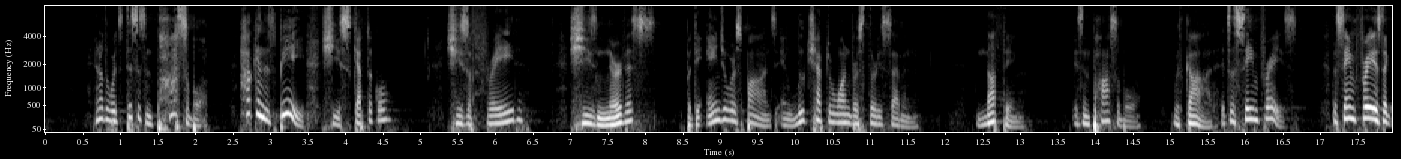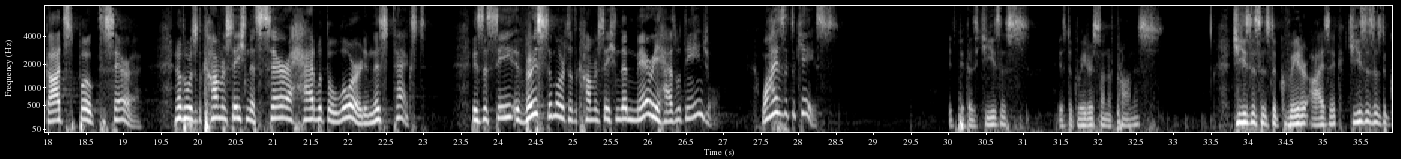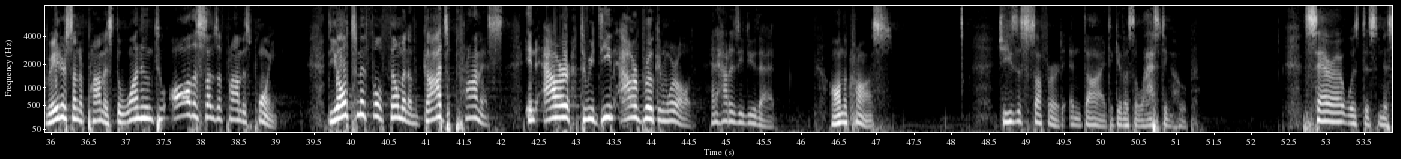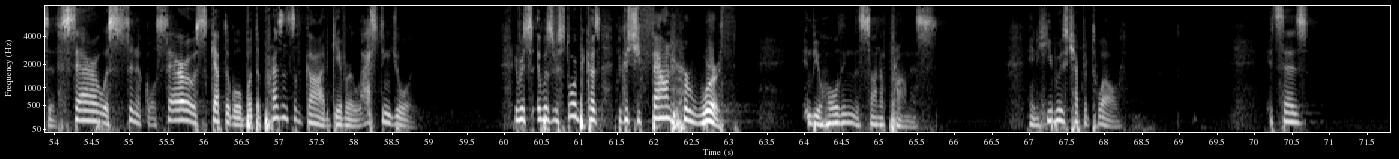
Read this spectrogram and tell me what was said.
In other words, this is impossible. How can this be? She's skeptical. She's afraid. She's nervous. But the angel responds in Luke chapter 1 verse 37. Nothing is impossible with God. It's the same phrase. The same phrase that God spoke to Sarah. In other words, the conversation that Sarah had with the Lord in this text is the same, very similar to the conversation that Mary has with the angel. Why is that the case? It's because Jesus is the greater son of promise. Jesus is the greater Isaac. Jesus is the greater son of promise, the one whom to all the sons of promise point. The ultimate fulfillment of God's promise in our, to redeem our broken world. And how does he do that? On the cross, Jesus suffered and died to give us a lasting hope. Sarah was dismissive. Sarah was cynical. Sarah was skeptical, but the presence of God gave her lasting joy. It was, it was restored because, because she found her worth in beholding the Son of promise. In Hebrews chapter 12, it says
